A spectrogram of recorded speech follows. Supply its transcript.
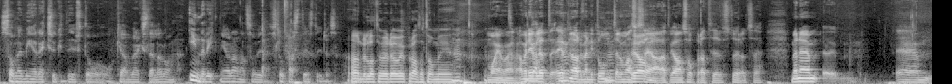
som är mer exekutivt och, och, kan verkställa de inriktningar och annat som vi slår fast i en styrelse. Ja, det låter det har vi pratat om i... Mm. Många gånger. Ja, men det är väl ett, ett mm. nödvändigt ont mm. eller vad man ska ja. säga att vi har en så operativ styrelse. Men... Ähm, ähm,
